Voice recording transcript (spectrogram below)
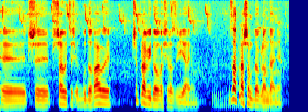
y, czy pszczoły coś odbudowały, czy prawidłowo się rozwijają. Zapraszam do oglądania.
